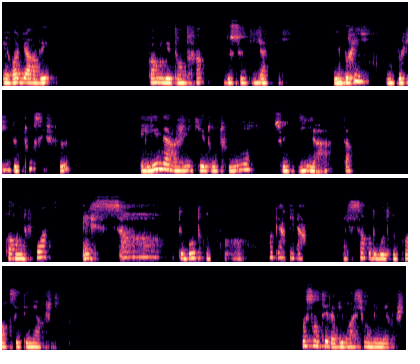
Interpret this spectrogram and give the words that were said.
Et regardez comme il est en train de se dilater. Il brille, il brille de tous ses feux et l'énergie qui est autour se dilate. Encore une fois, elle sort de votre corps. Regardez-la. Elle sort de votre corps, cette énergie. Ressentez la vibration de l'énergie.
